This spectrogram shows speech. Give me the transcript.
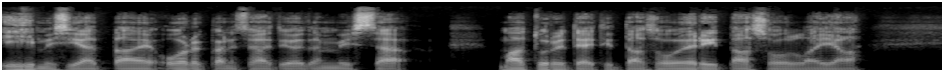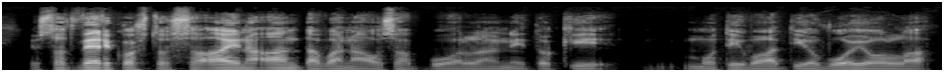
ihmisiä tai organisaatioita, missä maturiteettitaso on eri tasolla ja jos olet verkostossa aina antavana osapuolella, niin toki motivaatio voi olla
